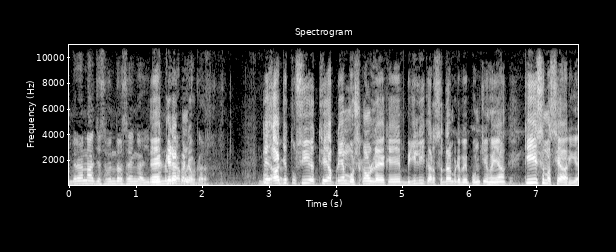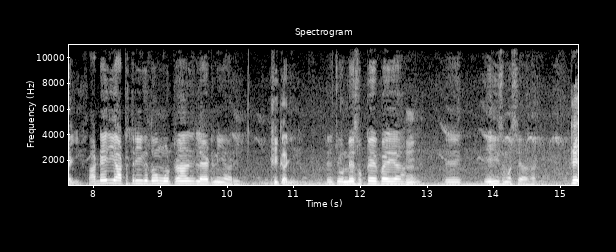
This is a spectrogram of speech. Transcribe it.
ਮੇਰਾ ਨਾਮ ਜਸਵਿੰਦਰ ਸਿੰਘ ਆ ਜੀ ਕਿਹੜਾ ਪਿੰਡ। ਤੁਹਾਡਾ? ਤੇ ਅੱਜ ਤੁਸੀਂ ਇੱਥੇ ਆਪਣੀਆਂ ਮੁਸ਼ਕਲਾਂ ਨੂੰ ਲੈ ਕੇ ਬਿਜਲੀ ਘਰ ਸਿੱਧਾ ਬਿੜਵੇ ਪਹੁੰਚੇ ਹੋਏ ਆ। ਕੀ ਸਮੱਸਿਆ ਆ ਰਹੀ ਆ ਜੀ? ਸਾਡੇ ਜੀ 8 ਤਰੀਕ ਤੋਂ ਮੋਟਰਾਂ ਦੀ ਲਾਈਟ ਨਹੀਂ ਆ ਰਹੀ। ਠੀਕ ਆ ਜੀ। ਤੇ ਝੋਨੇ ਸੁੱਕੇ ਪਏ ਆ। ਹੂੰ। ਤੇ ਇਹੀ ਸਮੱਸਿਆ ਸਾਡੀ। ਤੇ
